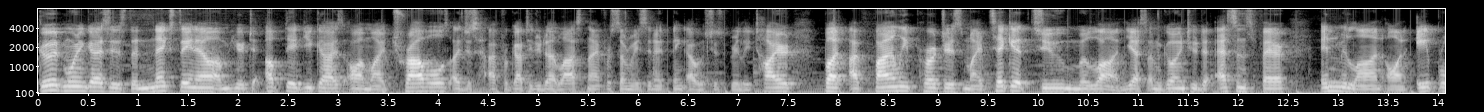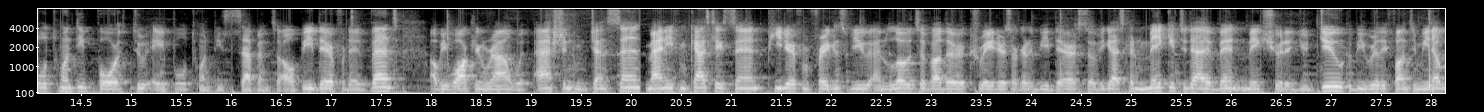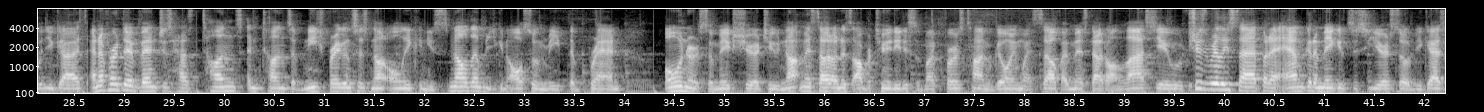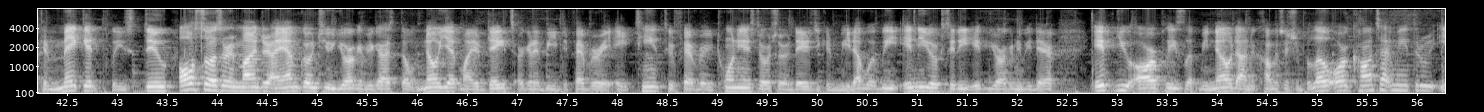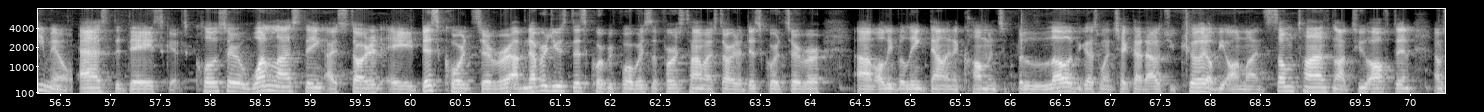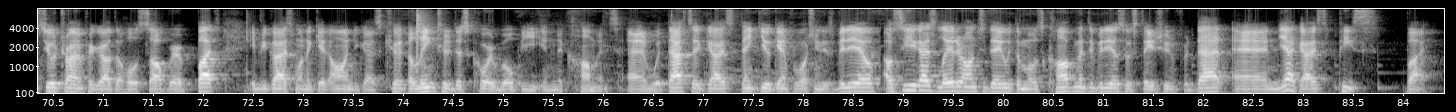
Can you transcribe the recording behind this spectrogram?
Good morning guys, it's the next day now. I'm here to update you guys on my travels. I just, I forgot to do that last night for some reason. I think I was just really tired, but I finally purchased my ticket to Milan. Yes, I'm going to the Esxence Fair in Milan on April 24th to April 27th. So I'll be there for the event. I'll be walking around with Ashton from Jensen, Manny from Cascade Scent, Peter from Fragrance View, and loads of other creators are gonna be there. So if you guys can make it to that event, make sure that you do. It'll be really fun to meet up with you guys. And I've heard the event just has tons and tons of niche fragrances. Not only can you smell them, but you can also meet the brand owner. So make sure to not miss out on this opportunity. This is my first time going myself. I missed out on last year, which is really sad, but I am gonna make it this year. So if you guys can make it, please do. Also, as a reminder, I am going to New York. If you guys don't know yet, my dates are gonna be February 18th to February 20th. Those are the days you can meet up with me in New York City if you are gonna be there. If you are, please let me know down in the comment section below or contact me through email as the days gets closer. One last thing, I started a Discord server. I've never used Discord before, but it's the first time I started a Discord server. Um, I'll leave a link down in the comments below. If you guys want to check that out, you could. I'll be online sometimes, not too often. I'm still trying to figure out the whole software, but if you guys want to get on, you guys could. The link to the Discord will be in the comments. And with that said, guys, thank you again for watching this video. I'll see you guys later on today with the most complimented video, so stay tuned for that. And yeah, guys, peace. Bye.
